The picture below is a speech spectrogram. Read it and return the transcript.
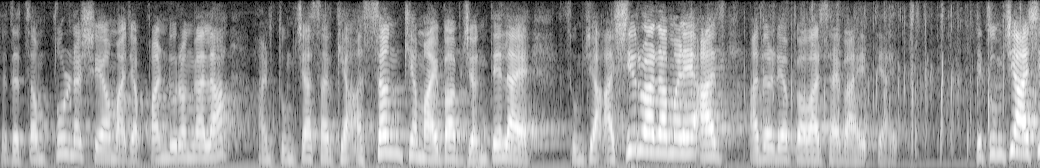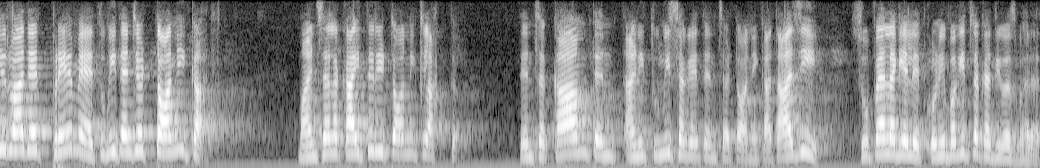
तर त्याचं संपूर्ण श्रेय माझ्या पांडुरंगाला आणि तुमच्यासारख्या असंख्य मायबाप जनतेला आहे. तुमच्या आशीर्वादामुळे आज आदरणीय पवार साहेब आहेत ते आहेत. हे तुमचे आशीर्वाद आहेत प्रेम आहे. तुम्ही त्यांचे टॉनिक आहात. माणसाला काहीतरी टॉनिक लागतं. त्यांचं काम त्यां आणि तुम्ही सगळे त्यांचं टॉनिक. आता आजही सुप्याला गेलेत कोणी बघितलं का दिवसभरात?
